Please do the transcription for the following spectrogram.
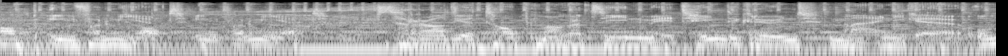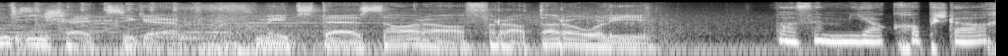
Top informiert. informiert. Das Radio Top Magazin mit Hintergrund, Meinungen und Einschätzungen mit der Sarah Frataroli. Was Jakob Stark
